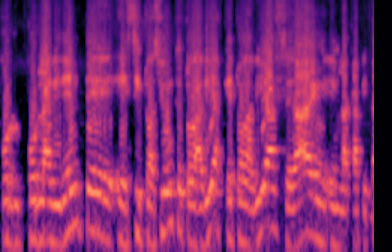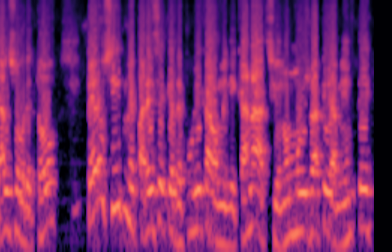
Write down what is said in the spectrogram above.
por, por, la evidente eh, situación que todavía, que todavía se da en, en, la capital sobre todo, pero sí me parece que República Dominicana accionó muy rápidamente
